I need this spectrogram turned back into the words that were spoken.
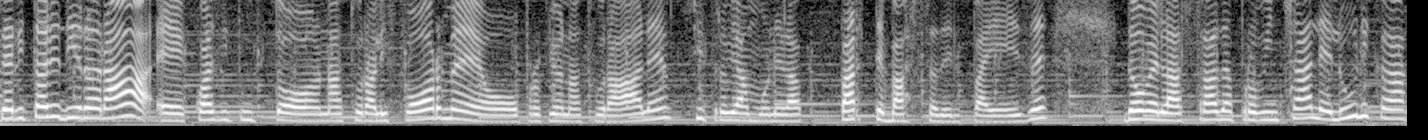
territorio di Rorà è quasi tutto naturaliforme o proprio naturale. Ci troviamo nella parte bassa del paese dove la strada provinciale è l'unica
